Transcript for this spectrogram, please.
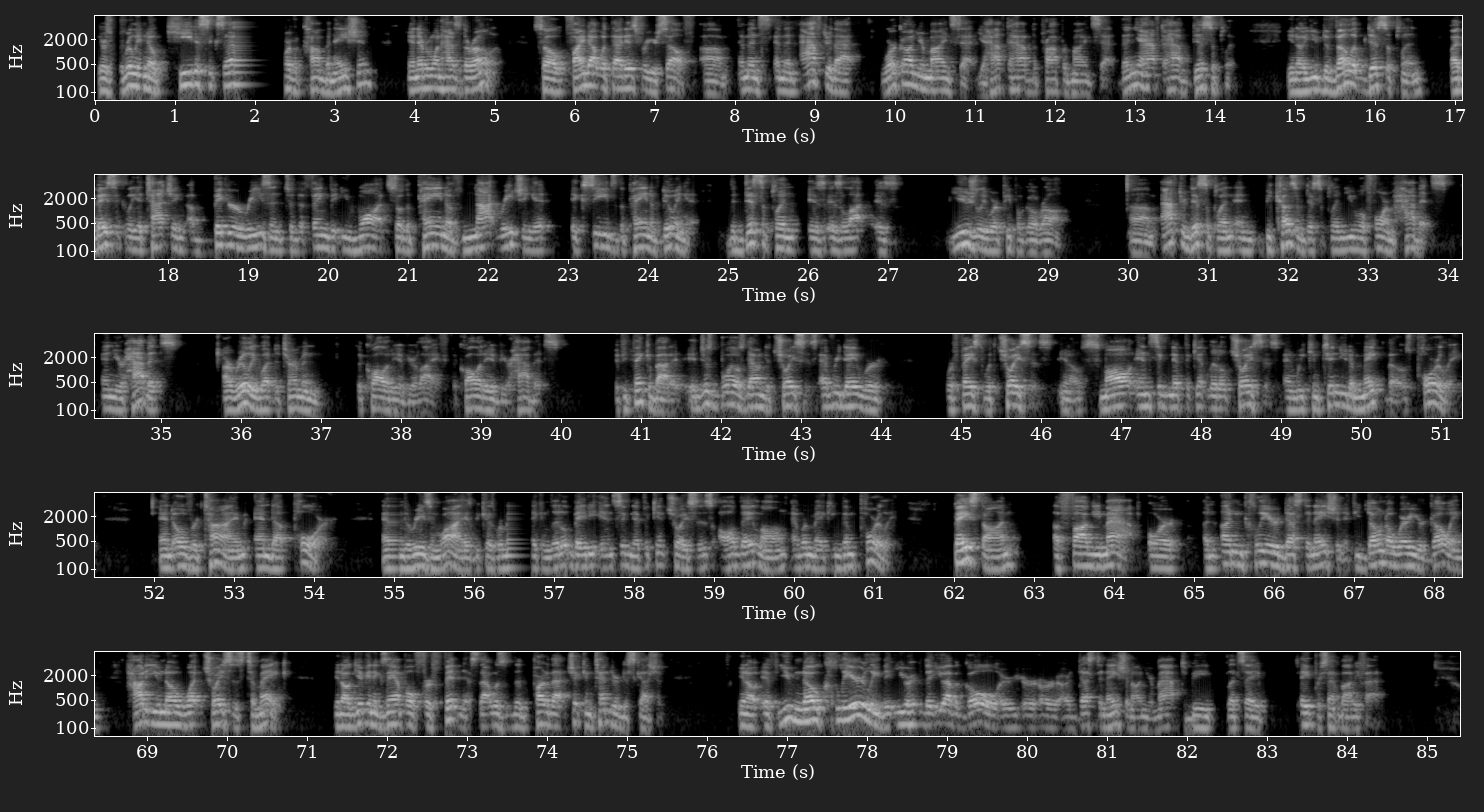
there's really no key to success, more of a combination, and everyone has their own. So find out what that is for yourself, um, and then and then after that, work on your mindset. You have to have the proper mindset. Then you have to have discipline. You know, you develop discipline by basically attaching a bigger reason to the thing that you want. So the pain of not reaching it exceeds the pain of doing it. The discipline is, is a lot, is usually where people go wrong. Um, after discipline and because of discipline, you will form habits, and your habits are really what determine the quality of your life, the quality of your habits. If you think about it, it just boils down to choices. Every day we're we're faced with choices, you know, small, insignificant little choices, and we continue to make those poorly, and over time end up poor. And the reason why is because we're making little baby insignificant choices all day long, and we're making them poorly, based on a foggy map or an unclear destination. If you don't know where you're going, how do you know what choices to make? You know, I'll give you an example for fitness. That was the part of that chicken tender discussion. You know, if you know clearly that you that you have a goal or, or, or a destination on your map to be, let's say, eight percent body fat.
